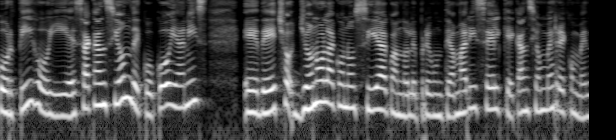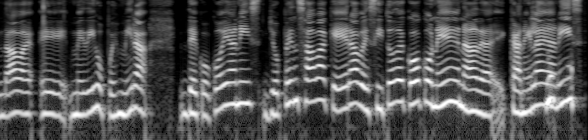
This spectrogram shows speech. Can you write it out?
Cortijo y esa canción de Coco y Anís. Eh, de hecho, yo no la conocía cuando le pregunté a Maricel qué canción me recomendaba. Eh, me dijo, pues mira, de Coco y Anís, yo pensaba que era Besito de Coco, nena, de Canela de Anís.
